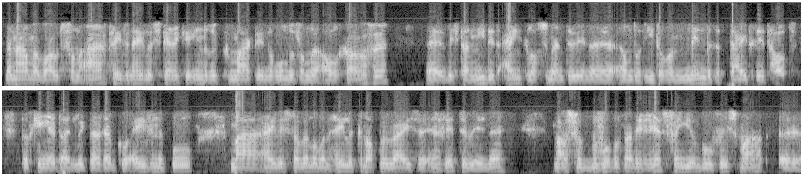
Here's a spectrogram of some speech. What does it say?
Met name Wout van Aert heeft een hele sterke indruk gemaakt in de ronde van de Algarve. Wist daar niet het eindklassement te winnen, omdat hij toch een mindere tijdrit had. Dat ging uiteindelijk naar Remco Evenepoel. Maar hij wist daar wel op een hele knappe wijze een rit te winnen. Maar als we bijvoorbeeld naar de rest van Jumbo-Visma, uh,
